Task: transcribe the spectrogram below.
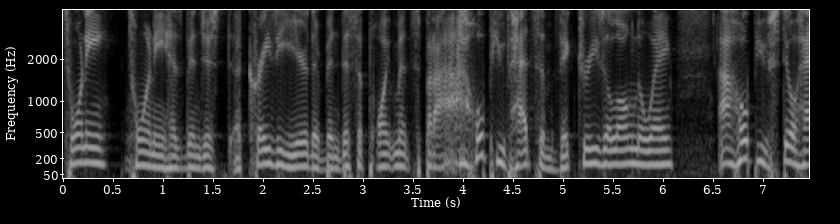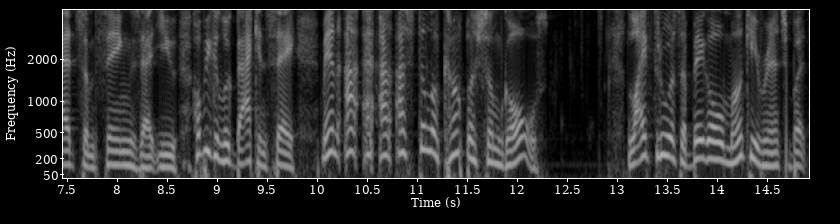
2020 has been just a crazy year. There have been disappointments, but I hope you've had some victories along the way. I hope you've still had some things that you hope you can look back and say, man, I, I, I still accomplished some goals. Life threw us a big old monkey wrench, but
